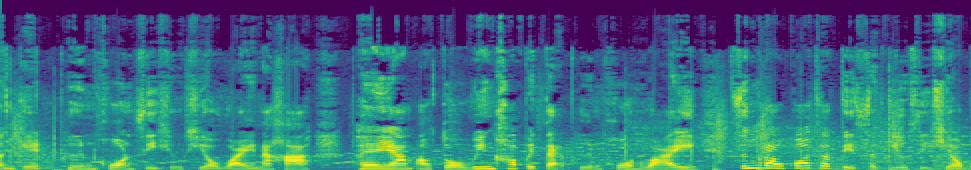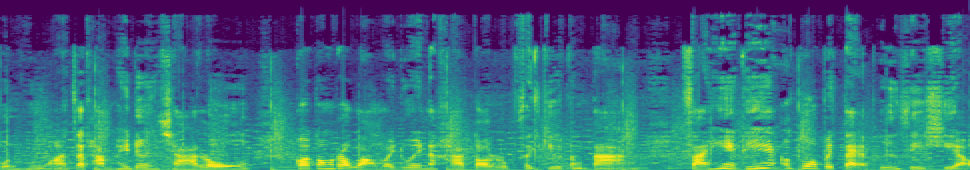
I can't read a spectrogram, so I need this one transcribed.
สังเกตพื้นโคลนสีเขียวๆไว้นะคะ พยายามเอาตัววิ่งเข้าไปแตะพื้นโคลนไว้ ซึ่งเราก็จะติดสกิลสีเขียวบนหัว จะทำให้เดินช้าลง ก็ต้องระวังไว้ด้วยนะคะ ตอนหลบสกิลต่างๆ สาเหตุที่ให้เอาตัวไปแตะพื้นสีเขียว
